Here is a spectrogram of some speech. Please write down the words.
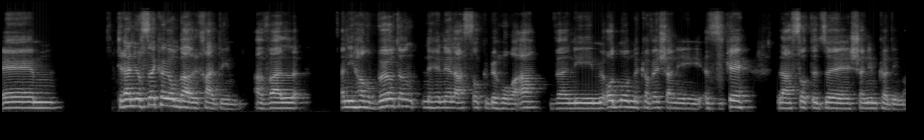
אמ, תראה, אני עוסק היום בעריכת דין, אבל אני הרבה יותר נהנה לעסוק בהוראה, ואני מאוד מאוד מקווה שאני אזכה לעשות את זה שנים קדימה.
